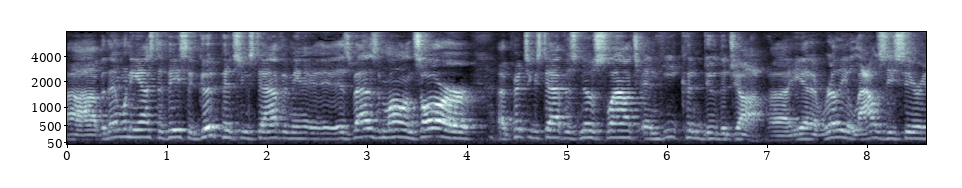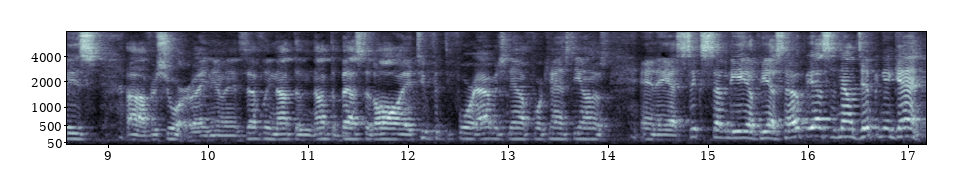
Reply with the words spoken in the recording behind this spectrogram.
uh, but then when he has to face a good pitching staff, I mean, as bad as the Marlins are, a pitching staff is no slouch, and he couldn't do the job. Uh, he had a really lousy series uh, for sure, right? I mean, it's definitely not the not the best at all. A 254 average now for Castellanos and a, a 678 OPS. That OPS is now dipping again.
